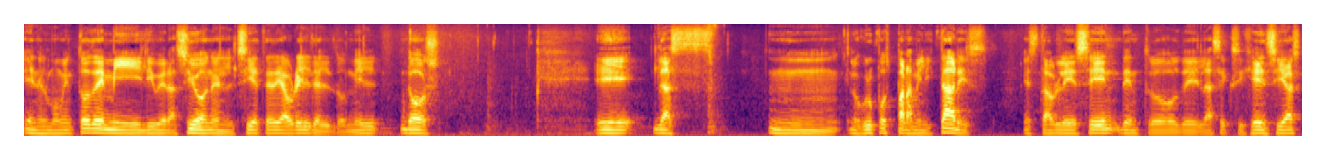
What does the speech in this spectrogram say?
en el momento de mi liberación, en el 7 de abril del 2002, eh, las, mm, los grupos paramilitares establecen dentro de las exigencias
